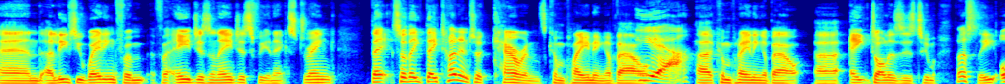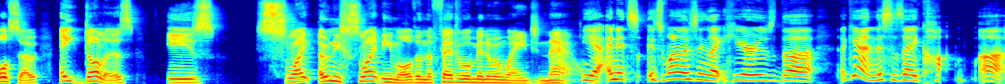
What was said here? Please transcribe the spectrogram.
and uh, leaves you waiting for for ages and ages for your next drink. They so they they turn into Karens complaining about Yeah. uh, complaining about uh, eight dollars is too much. Firstly, also eight dollars is slight only slightly more than the federal minimum wage now. Yeah, and it's it's one of those things like here's the again this is a co- uh,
